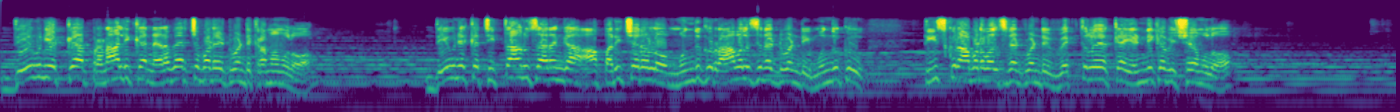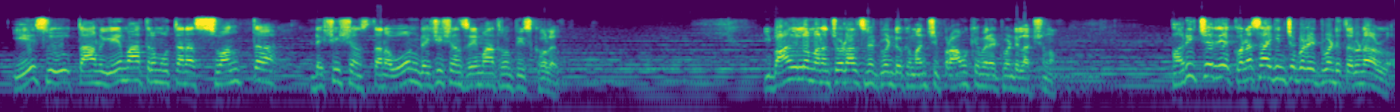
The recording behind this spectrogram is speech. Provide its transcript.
దేవుని యొక్క ప్రణాళిక నెరవేర్చబడేటువంటి క్రమములో దేవుని యొక్క చిత్తానుసారంగా ఆ పరిచయలో ముందుకు రావలసినటువంటి ముందుకు తీసుకురాబడవలసినటువంటి వ్యక్తుల యొక్క ఎన్నిక విషయంలో యేసు తాను ఏమాత్రము తన స్వంత డెసిషన్స్ తన ఓన్ డెసిషన్స్ ఏమాత్రం తీసుకోలేదు. ఈ భాగంలో మనం చూడాల్సినటువంటి ఒక మంచి ప్రాముఖ్యమైనటువంటి లక్షణం. పరిచర్య కొనసాగించబడేటువంటి తరుణాల్లో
